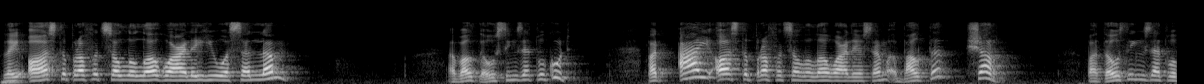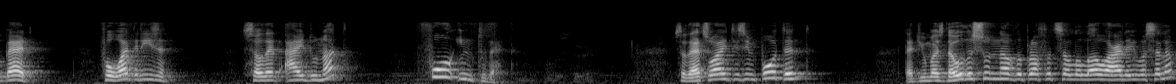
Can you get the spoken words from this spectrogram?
they asked the Prophet sallallahu alaihi wasallam about those things that were good. But I asked the Prophet wasallam about the shar, but those things that were bad. For what reason? So that I do not fall into that. So that's why it is important that you must know the sunnah of the Prophet wasallam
